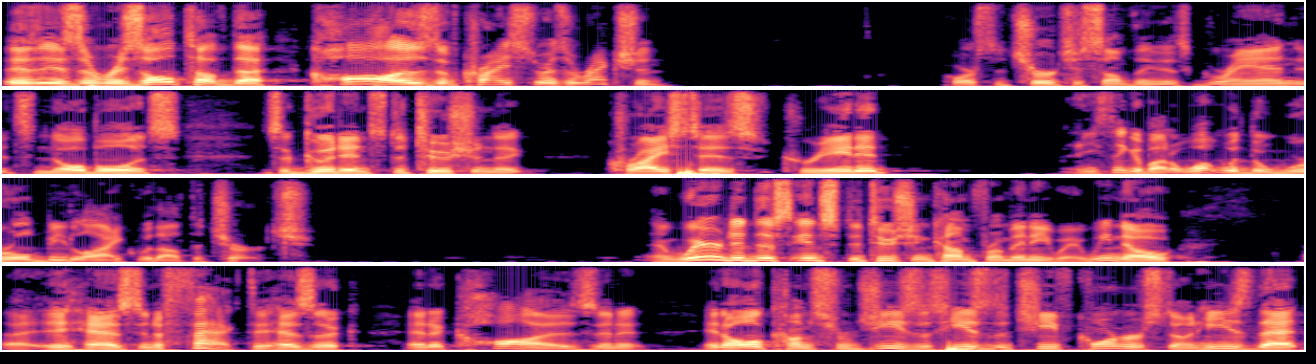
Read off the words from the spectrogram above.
is, is a result of the cause of Christ's resurrection. Course, the church is something that's grand, it's noble, it's, it's a good institution that Christ has created. And you think about it, what would the world be like without the church? And where did this institution come from anyway? We know uh, it has an effect, it has a, and a cause, and it, it all comes from Jesus. He's the chief cornerstone. He's that,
